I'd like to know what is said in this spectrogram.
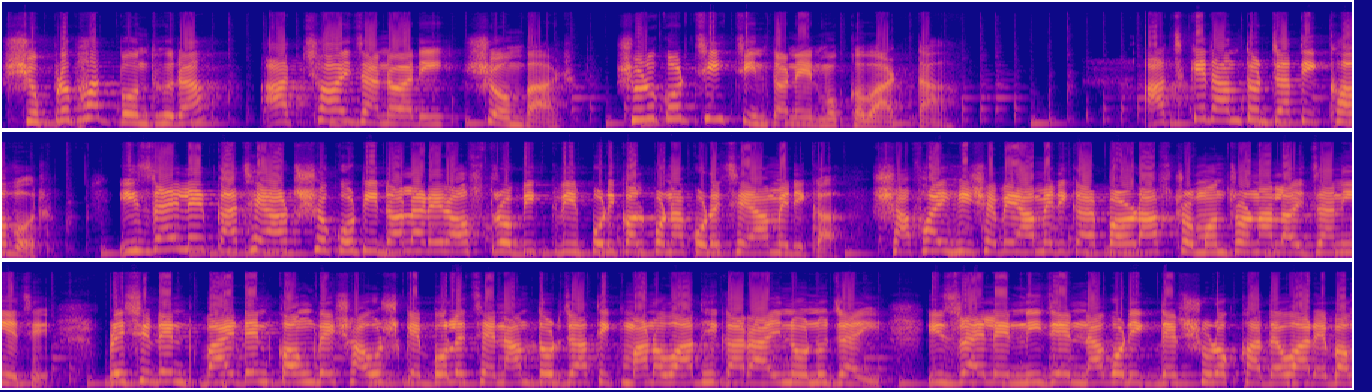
সুপ্রভাত বন্ধুরা, আজ ছয় জানুয়ারি, সোমবার। শুরু করছি চিন্তনের মুখ্যবার্তা। আজকের আন্তর্জাতিক খবর, ইসরায়েলের কাছে আটশো কোটি ডলারের অস্ত্র বিক্রির পরিকল্পনা করেছে আমেরিকা। সাফাই হিসেবে আমেরিকার পররাষ্ট্র মন্ত্রণালয় জানিয়েছে। প্রেসিডেন্ট বাইডেন কংগ্রেস হাউসকে বলেছেন, আন্তর্জাতিক মানবাধিকার আইন অনুযায়ী ইসরায়েলের নিজের নাগরিকদের সুরক্ষা দেওয়ার এবং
